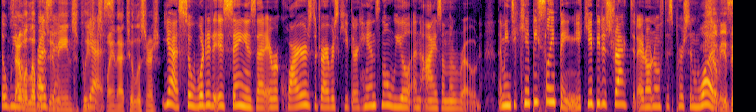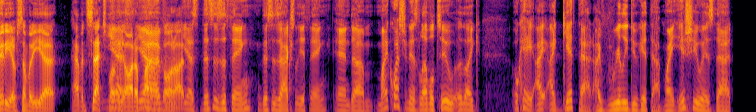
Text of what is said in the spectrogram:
the wheel. Is that what level present. two means? Please Yes. explain that to listeners. Yeah, so what it is saying is that it requires the drivers keep their hands on the wheel and eyes on the road. That means you can't be sleeping. You can't be distracted. I don't know if this person was. Show me a video of somebody uh, having sex while the autopilot yeah, I've- going on. Yes, this is a thing. This is actually a thing. And um, my question is level two. uh, Like, okay, I, I get that. I really do get that. My issue is that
